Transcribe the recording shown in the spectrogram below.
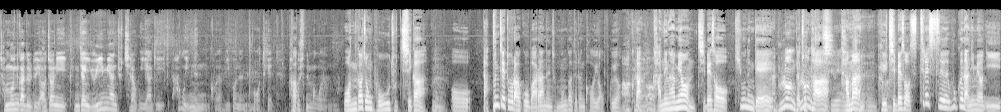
전문가들도 여전히 굉장히 유의미한 조치라고 이야기하고 있는 거예요. 이거는 뭐 어떻게 바꿀 수 있는 방법이 없나? 원가정 보호 조치가 음. 어 나쁜 제도라고 말하는 전문가들은 거의 없고요. 아? 그러니까 가능하면 집에서 키우는 게 아니, 물론 그러니까 물론 좋다. 좋지. 다만 예, 예, 예, 그 다만. 집에서 스트레스 혹은 아니면 이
